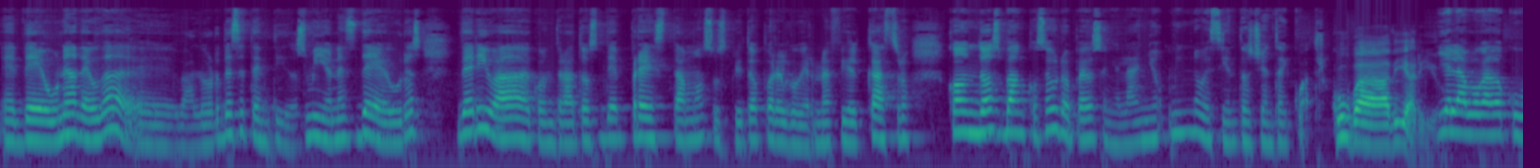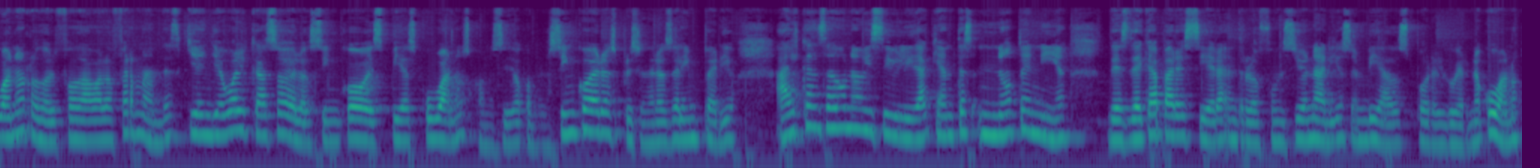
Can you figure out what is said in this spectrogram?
de una deuda de valor de 72 millones de euros derivada de contratos de préstamos suscritos por el gobierno de Fidel Castro con dos bancos europeos en el año 1984. Cuba a diario. Y el abogado cubano Rodolfo Dávalo Fernández, quien llevó el caso de los cinco espías cubanos, conocido como los cinco héroes prisioneros del imperio, ha alcanzado una visibilidad que antes no tenía desde que apareciera entre los funcionarios enviados por el gobierno cubano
